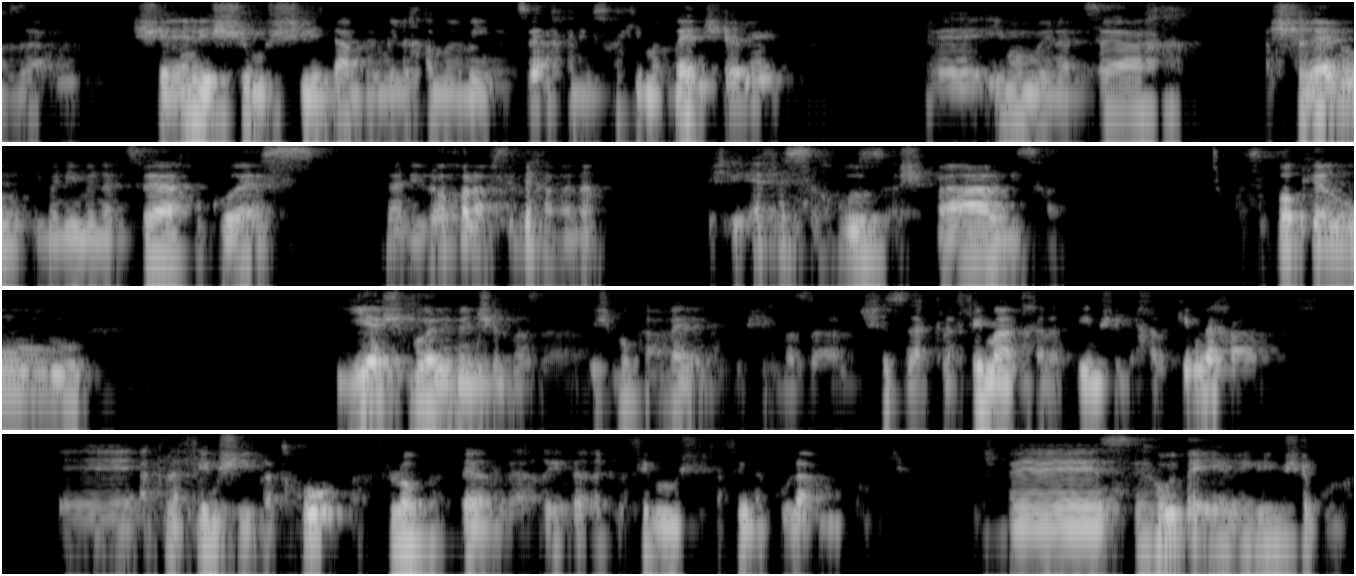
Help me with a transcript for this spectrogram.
מזל, שאין לי שום שליטה במלחמה מי ינצח, אני משחק עם הבן שלי, ואם הוא מנצח, אשרנו, אם אני מנצח הוא כועס, ואני לא יכול להפסיד בכוונה. יש לי 0% השפעה על המשחק. אז פוקר הוא, יש בו אלמנט של מזל, יש בו כמה אלמנטים של מזל, שזה הקלפים ההתחלתיים שמחלקים לך, אה, הקלפים שיפתחו, הפלופ, הטרן והריבר, הקלפים המשותפים לכולם, וזהות היריבים שמולך.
